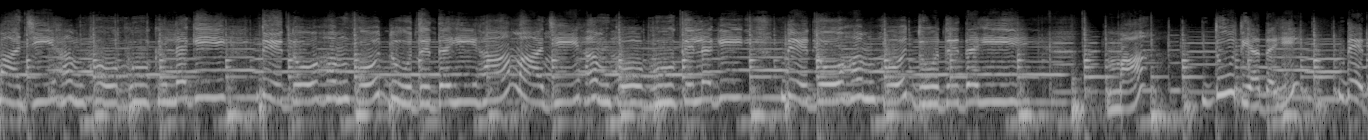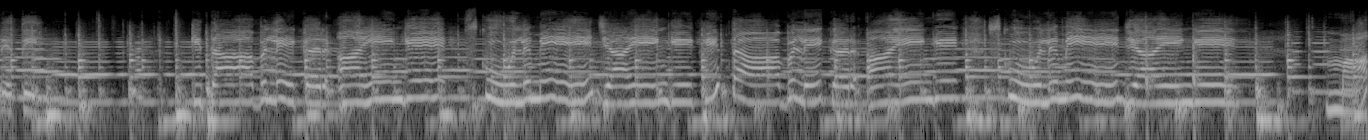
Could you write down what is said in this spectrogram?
माँ जी हमको भूख लगी, दे दो हमको दूध दही। हाँ माँ जी। दही दे देती। किताब लेकर आएँगे, स्कूल में जाएँगे। किताब लेकर आएँगे, स्कूल में जाएँगे। माँ,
